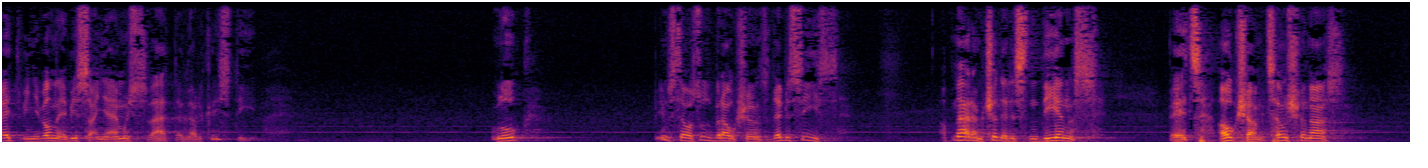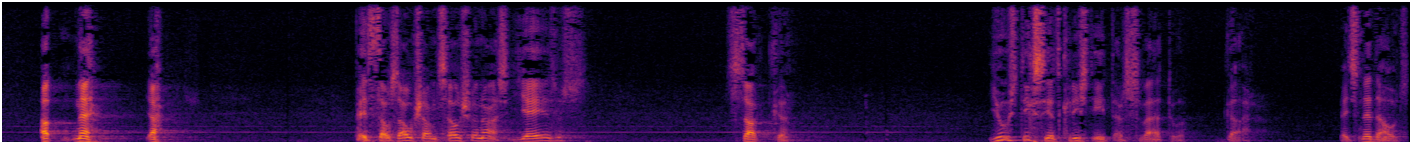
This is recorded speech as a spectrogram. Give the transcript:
Bet viņi vēl nebija saņēmuši svētā gara kristību. Lūk, pirms savas uzbraukšanas debesīs, apmēram 40 dienas pēc augšām celšanās, ap, ne, ja, pēc savas augšām celšanās Jēzus saka, jūs tiksiet kristīti ar svēto garu pēc nedaudz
